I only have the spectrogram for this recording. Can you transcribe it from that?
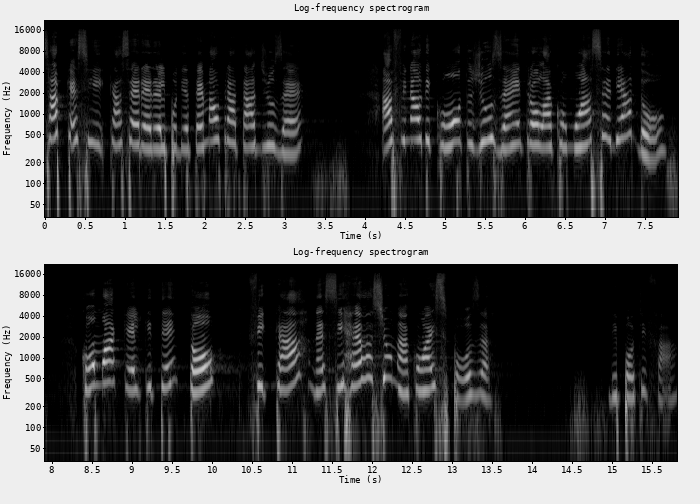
Sabe que esse carcereiro ele podia ter maltratado José? Afinal de contas, José entrou lá como um assediador, como aquele que tentou ficar, né, se relacionar com a esposa de Potifar.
